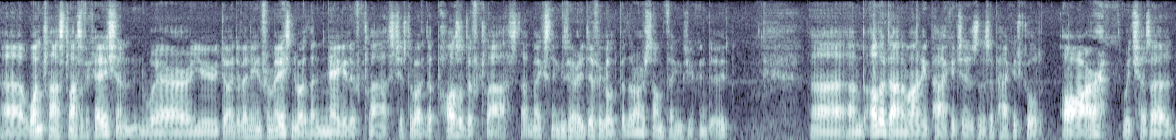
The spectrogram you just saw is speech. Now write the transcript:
Uh, one class classification, where you don't have any information about the negative class, just about the positive class. That makes things very difficult, but there are some things you can do. Uh, and other data mining packages, there's a package called R, which has a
